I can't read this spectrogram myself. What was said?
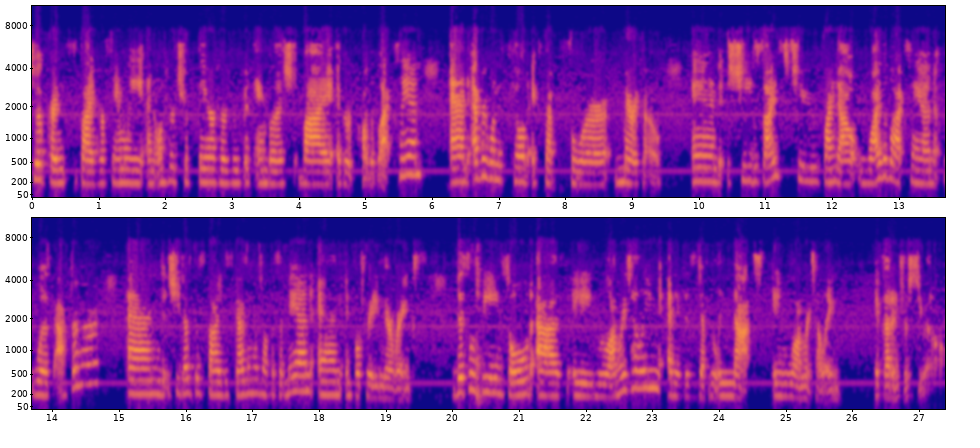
to a prince by her family, and on her trip there, her group is ambushed by a group called the Black Clan, and everyone is killed except for Mariko. And she decides to find out why the Black Clan was after her, and she does this by disguising herself as a man and infiltrating their ranks. This was being sold as a Mulan retelling, and it is definitely not a Mulan retelling, if that interests you at all.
